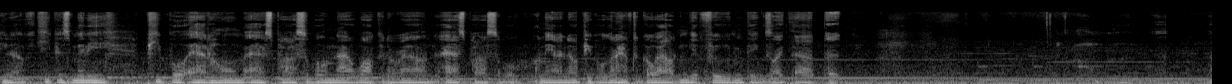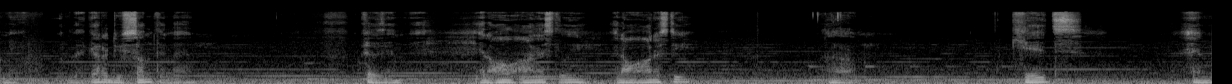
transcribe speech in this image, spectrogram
You know, keep as many people at home as possible, not walking around as possible. I mean, I know people are going to have to go out and get food and things like that, but I mean, got to do something, man. because in, in all honesty, in all honesty, um, kids and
